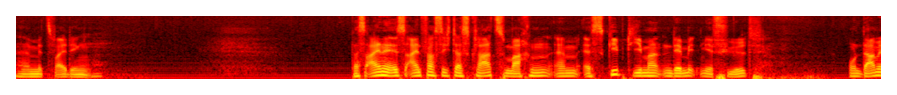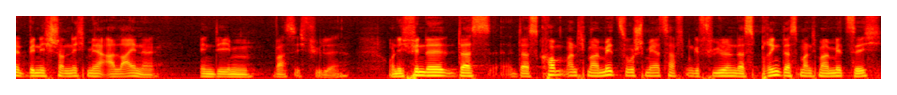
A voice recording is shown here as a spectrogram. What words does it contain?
Äh, mit zwei Dingen. Das eine ist einfach, sich das klar zu machen, ähm, es gibt jemanden, der mit mir fühlt und damit bin ich schon nicht mehr alleine in dem, was ich fühle. Und ich finde, das, das kommt manchmal mit so schmerzhaften Gefühlen, das bringt das manchmal mit sich,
